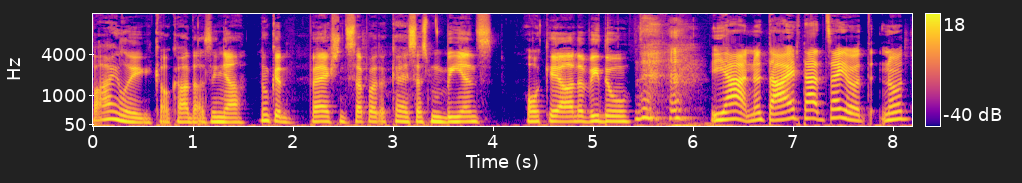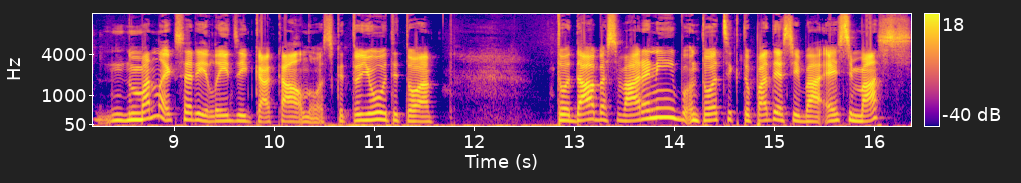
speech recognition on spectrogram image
bailīgi kaut kādā ziņā? Nu, kad pēkšņi saproti, ka es esmu viens okeāna vidū. Jā, nu tā ir tāda sajūta. Nu, man liekas, arī līdzīgi kā kalnos, ka tu jūti to, to dabas varenību un to, cik tu patiesībā esi mazs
